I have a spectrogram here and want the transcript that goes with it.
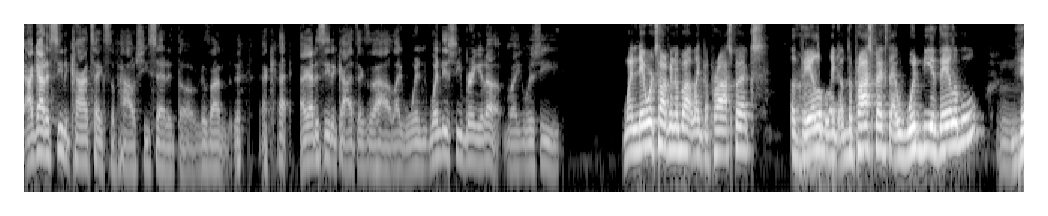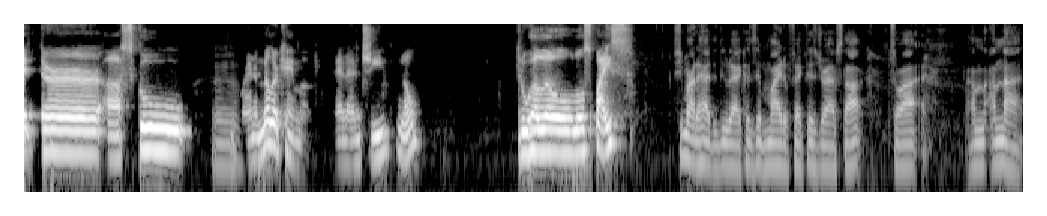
I got to see the context of how she said it though, because I, I got, I got to see the context of how. Like when, when did she bring it up? Like was she? When they were talking about like the prospects available, like the prospects that would be available, Mm, Victor, uh, Scoot, uh, Brandon Miller came up, and then she, you know, threw her little little spice. She might have had to do that because it might affect his draft stock. So I, I'm, I'm not.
